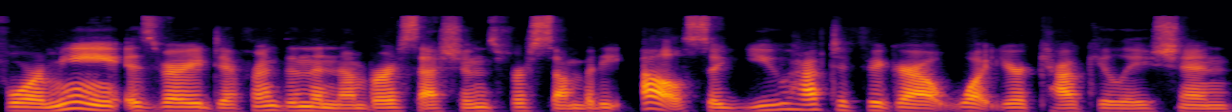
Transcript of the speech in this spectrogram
for me is very different than the number of sessions for somebody else. So you have to figure out what your calculation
